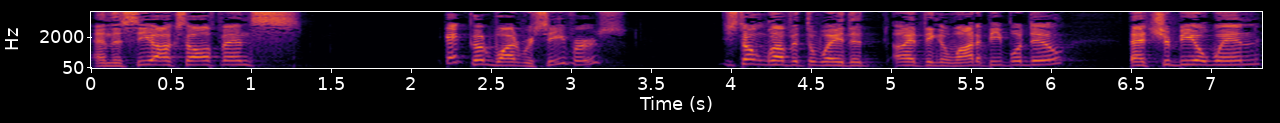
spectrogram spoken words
And the Seahawks offense get good wide receivers. Just don't love it the way that I think a lot of people do. That should be a win.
